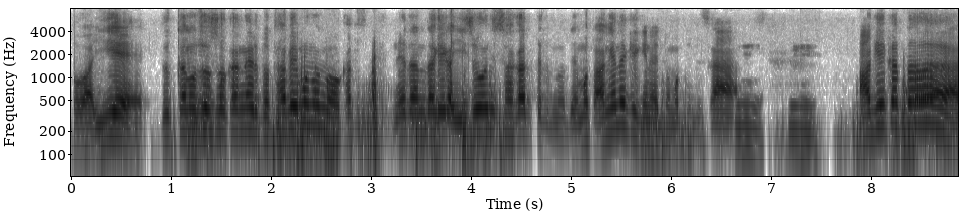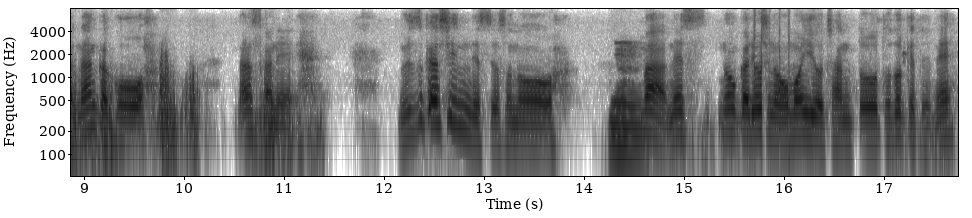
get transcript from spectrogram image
とはいえ、物価の上昇を考えると食べ物の値段だけが異常に下がってるので、もっと上げなきゃいけないと思ってるんですが、うん。うん、上げ方はなんかこう、なんすかね、難しいんですよ、その、うん、まあね、農家漁師の思いをちゃんと届けてね、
